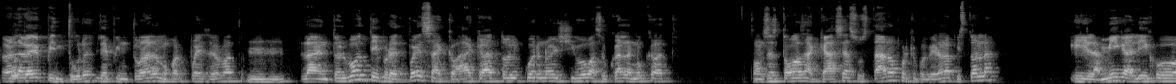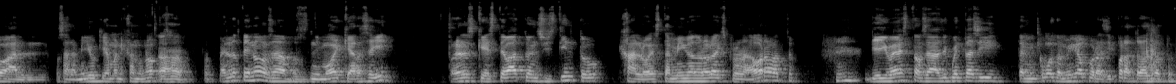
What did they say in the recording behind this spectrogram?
pero ¿Bote la- de pintura? de pintura a lo mejor puede ser, vato. Ujú. La aventó el bote, pero después sacó acá todo el cuerno de chivo bazooka en la nuca, vato. Entonces todos acá se asustaron porque pues vieron la pistola. Y la amiga le dijo al, pues, al amigo que iba manejando, no, pues, Ajá. pues pélate, ¿no? O sea, pues ni modo de quedarse ahí. Entonces que este vato en su instinto jaló a esta amiga Dora la exploradora, vato. Y iba esta, o sea, haz de cuenta así, también como tu amiga por así para atrás, vato.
